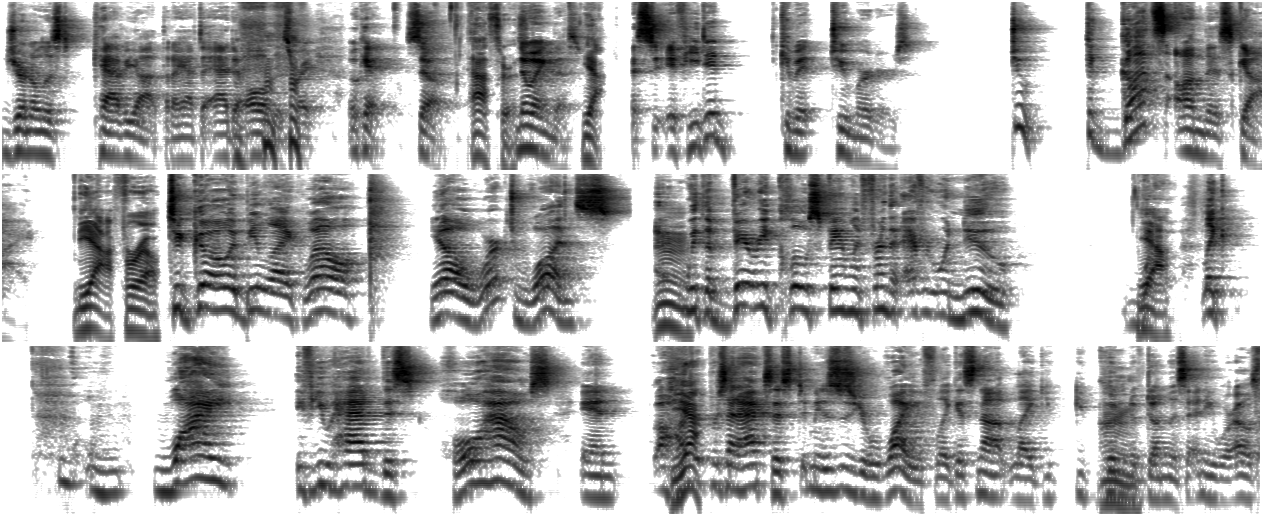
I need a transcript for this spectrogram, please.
journalist caveat that I have to add to all of this, right? Okay, so Asterisk. knowing this, Yeah. so if he did commit two murders, dude, the guts on this guy Yeah, for real. to go and be like, well, you know, worked once Mm. with a very close family friend that everyone knew. Yeah. Like, why, if you had this whole house and 100% access to, I mean, this is your wife. Like, it's not like you, you couldn't Mm. have done this anywhere else.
